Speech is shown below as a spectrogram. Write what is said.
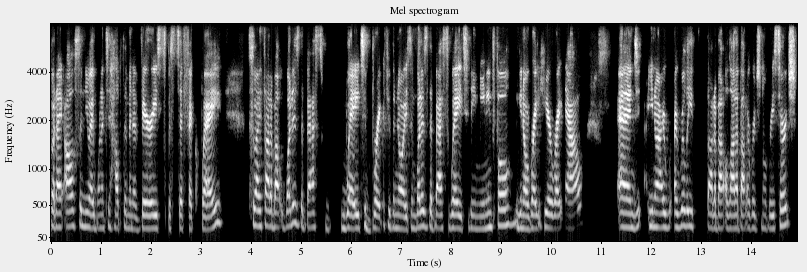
but I also knew I wanted to help them in a very specific way. So I thought about what is the best way to break through the noise and what is the best way to be meaningful, you know, right here, right now. And, you know, I, I really thought about a lot about original research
